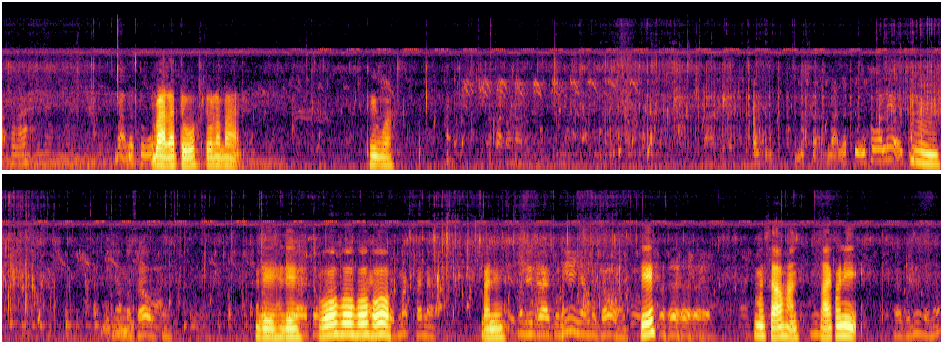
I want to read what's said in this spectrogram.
าตัวละบาทเท่านะบาทละตัวบาทละตัวตัวละบาทถือว่าบาทละตัวพอแล้วอืมยังมาเศร้าเดเดโอ้โหโหโหมักขนาดบานนี้มันถือลายตัวนี้ยังมาเศร้าเด้มือสาวหันหลายกว่านี้ลายตัวนี้เลยเนาะ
